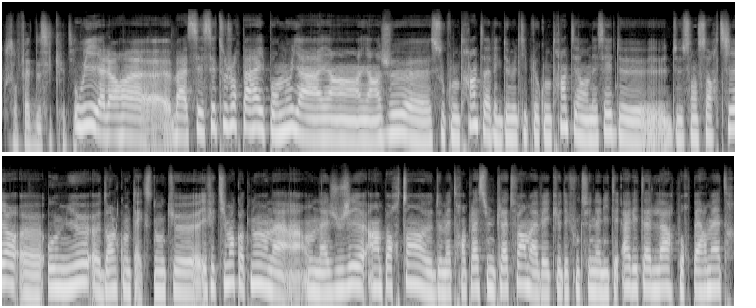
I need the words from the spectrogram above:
que vous en faites de cette critique Oui, alors euh, bah, c'est toujours pareil. Pour nous, il y a, y, y a, un jeu euh, sous contrainte, avec de multiples contraintes, et on essaye de, de s'en sortir euh, au mieux euh, dans le contexte. Donc euh, effectivement, quand nous, on a, on a jugé important de mettre en place une plateforme avec des fonctionnalités à l'état de l'art pour permettre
